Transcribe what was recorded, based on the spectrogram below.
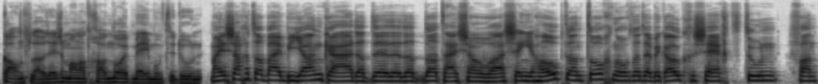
kansloos. Deze man had gewoon nooit mee moeten doen. Maar je zag het al bij Bianca, dat, eh, dat, dat, dat hij zo was. En je hoopt dan toch nog, dat heb ik ook gezegd toen, van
